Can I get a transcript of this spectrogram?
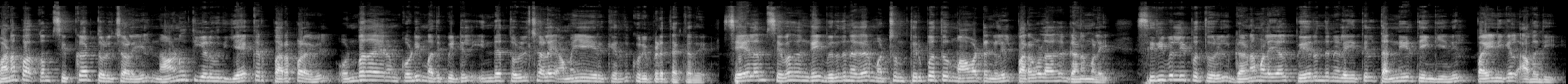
பணப்பாக்கம் சிப்காட் தொழிற்சாலையில் நானூற்றி எழுபது ஏக்கர் பரப்பளவில் ஒன்பதாயிரம் கோடி மதிப்பீட்டில் இந்த தொழிற்சாலை அமைய இருக்கிறது குறிப்பிடத்தக்கது. சேலம் சிவகங்கை விருதுநகர் மற்றும் திருப்பத்தூர் மாவட்டங்களில் பரவலாக கனமழை. சிறிவெல்லிபுத்தூரில் கனமழையால் பேருந்து நிலையத்தில் தண்ணீர் தேங்கியதில் பயணிகள் அவதி.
